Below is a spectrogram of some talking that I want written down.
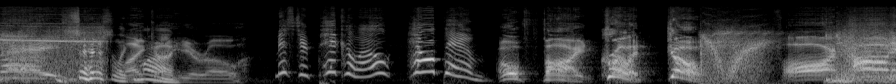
me! Seriously, like come a hero. Mr. Piccolo, help him! Oh, fine. Krillin, go! For Cody!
